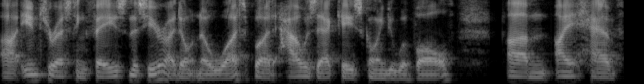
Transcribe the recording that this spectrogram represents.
uh, interesting phase this year. I don't know what, but how is that case going to evolve? Um, I have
